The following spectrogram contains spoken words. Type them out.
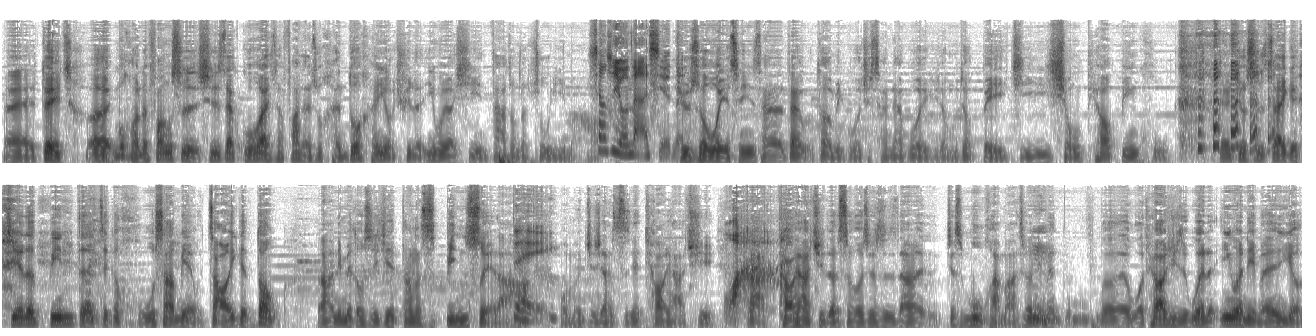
哎，对，呃。募款的方式，其实在国外上发展出很多很有趣的，因为要吸引大众的注意嘛。像是有哪些呢？比如说，我也曾经参加在到美国去参加过一个我们叫北极熊跳冰湖，对，就是在一个结了冰的这个湖上面凿一个洞，然后里面都是一些当然是冰水了哈。对，我们就这样直接跳下去。哇！那跳下去的时候，就是当然就是募款嘛，说你们、嗯、呃，我跳下去是为了，因为你们有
